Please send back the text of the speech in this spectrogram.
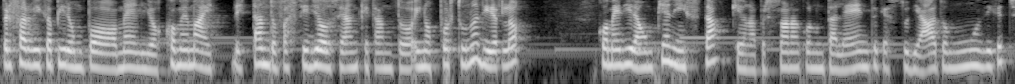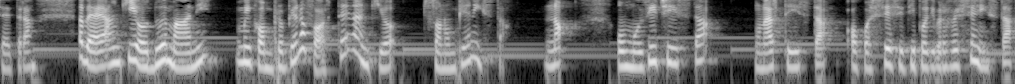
per farvi capire un po' meglio come mai è tanto fastidioso e anche tanto inopportuno dirlo, come dire a un pianista, che è una persona con un talento, che ha studiato musica, eccetera, vabbè, anch'io ho due mani, mi compro un pianoforte e anch'io sono un pianista. No, un musicista un artista o qualsiasi tipo di professionista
